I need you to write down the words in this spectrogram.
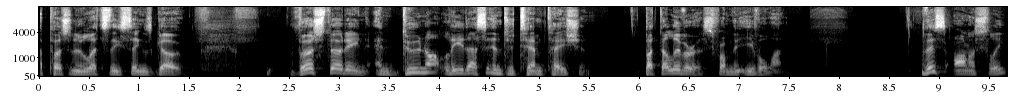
A person who lets these things go. Verse 13, and do not lead us into temptation, but deliver us from the evil one. This, honestly,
